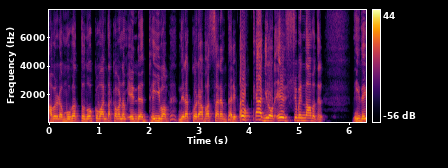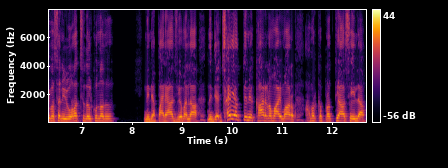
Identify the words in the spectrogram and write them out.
അവരുടെ മുഖത്ത് നോക്കുവാൻ തക്കവണ്ണം എന്റെ ദൈവം നിനക്കൊരവസരം തരും. ഓ ത്യാഗിലോട് യേശുവിൻ നാമത്തിൽ. നീ ദൈവസനിൽ ഉറച്ചു നിൽക്കുന്നത് നിന്റെ പരാജയമല്ല നിന്റെ ജയത്തിന് കാരണമായി മാറും. അവർക്ക് പ്രത്യാശയില്ല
